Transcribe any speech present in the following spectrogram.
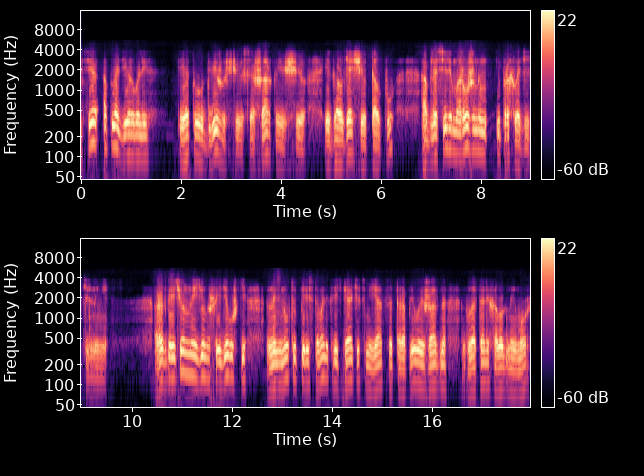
все аплодировали, и эту движущуюся, шаркающую и голдящую толпу обносили мороженым и прохладительными. Разгоряченные юноши и девушки на минуту переставали кричать и смеяться, торопливо и жадно глотали холодный морс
